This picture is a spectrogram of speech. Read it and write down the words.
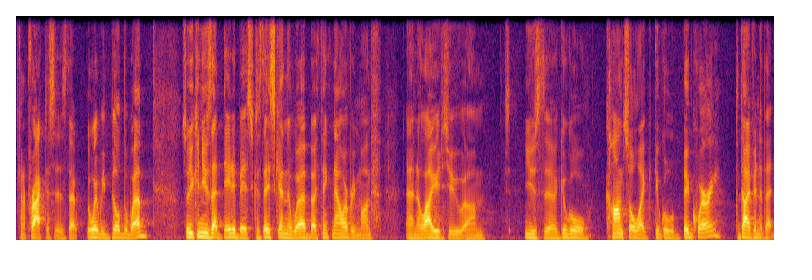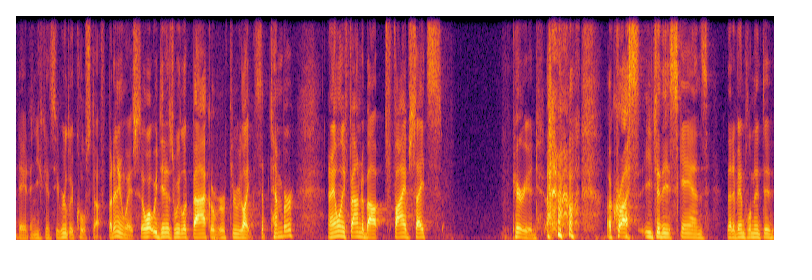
kind of practices that the way we build the web. So you can use that database because they scan the web, I think now every month, and allow you to um, use the Google console, like Google BigQuery, to dive into that data, and you can see really cool stuff. But anyways, so what we did is we looked back over through like September, and I only found about five sites, period, across each of these scans that have implemented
